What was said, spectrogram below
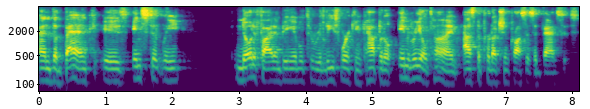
And the bank is instantly notified and being able to release working capital in real time as the production process advances.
